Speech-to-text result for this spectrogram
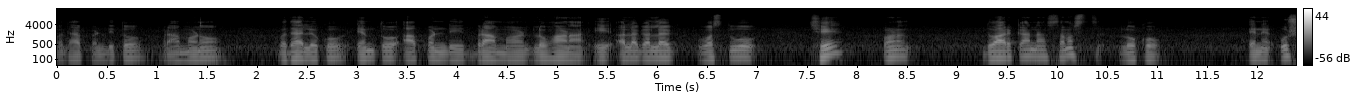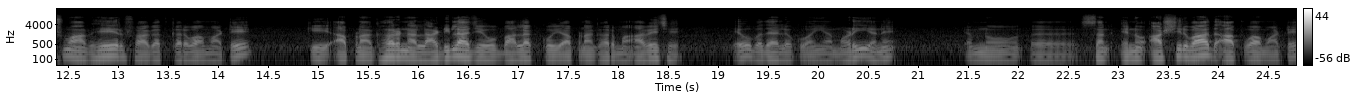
બધા પંડિતો, બ્રાહ્મણો બધા લોકો, એમ તો આ પંડિત, બ્રાહ્મણ, લોહાણા એ અલગ અલગ વસ્તુઓ છે, પણ દ્વારકાના સમસ્ત લોકો એને ઉષ્માભેર સ્વાગત કરવા માટે કે આપણા ઘરના લાડીલા જેવો બાલક કોઈ આપણા ઘરમાં આવે છે, એવો બધા લોકો અહીંયા મળી અને એમનો સન, એનો આશીર્વાદ આપવા માટે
